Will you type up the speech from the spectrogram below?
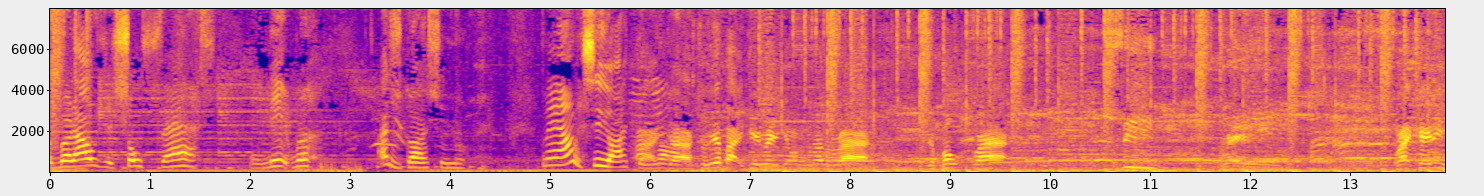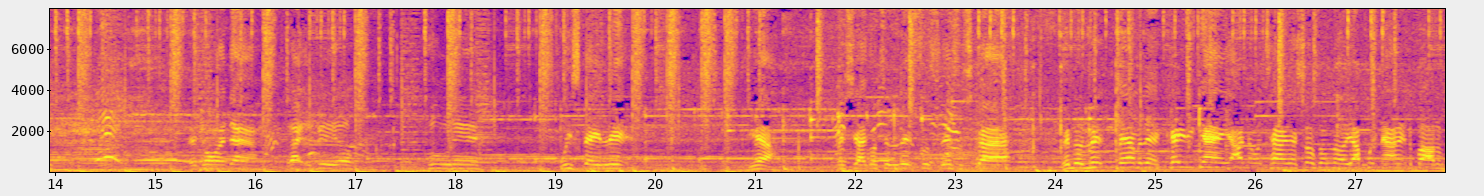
Like, bro, that was just so fast and lit, bro. I just gotta show you. Man, I'm gonna see y'all at the All right, guys, so they're about to get ready to get on another ride. The boat ride. Sea Rain. Right, KD? Hey. It's going down. Like the video. Tune in. We stay lit. Yeah. Make sure y'all go to the Lit Sisters and subscribe. And the Lit family there. KD Gang, y'all know what time that show some love. Y'all put down at the bottom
